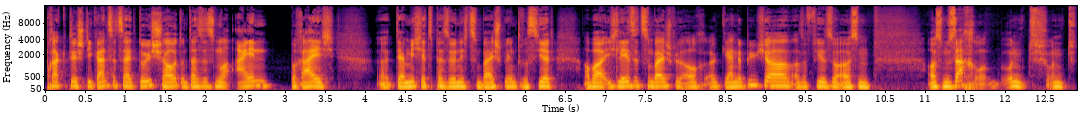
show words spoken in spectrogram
praktisch die ganze Zeit durchschaut und das ist nur ein Bereich. Äh, der mich jetzt persönlich zum Beispiel interessiert. Aber ich lese zum Beispiel auch äh, gerne Bücher, also viel so aus dem aus dem Sach- und, und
